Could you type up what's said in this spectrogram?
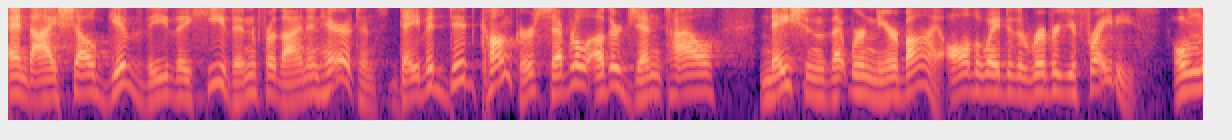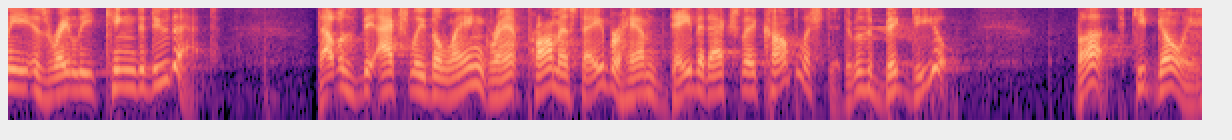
and I shall give thee the heathen for thine inheritance. David did conquer several other Gentile nations that were nearby, all the way to the river Euphrates. Only Israeli king to do that. That was the, actually the land grant promised to Abraham. David actually accomplished it. It was a big deal. But keep going.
